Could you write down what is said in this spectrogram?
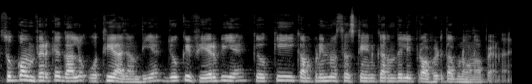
ਸੋ ਘੁੰਮ ਫਿਰ ਕੇ ਗੱਲ ਉੱਥੇ ਆ ਜਾਂਦੀ ਹੈ, ਜੋ ਕਿ ਫੇਅਰ ਵੀ ਹੈ, ਕਿਉਂਕਿ ਕੰਪਨੀ ਨੂੰ ਸਸਟੇਨ ਕਰਨ ਦੇ ਲਈ ਪ੍ਰੋਫਿਟ ਤਾਂ ਬਣਾਉਣਾ ਪੈਣਾ ਹੈ।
